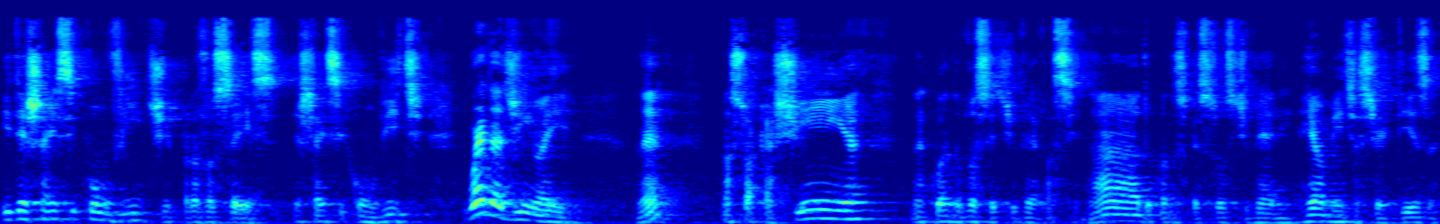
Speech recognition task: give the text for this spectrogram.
e deixar esse convite para vocês, deixar esse convite guardadinho aí, né, na sua caixinha, né, quando você estiver vacinado, quando as pessoas tiverem realmente a certeza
